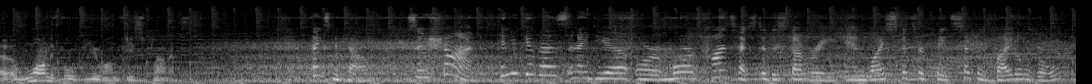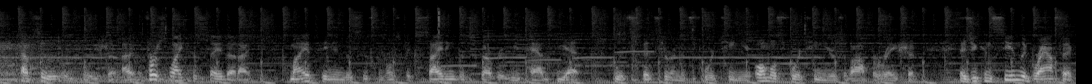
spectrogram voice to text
a wonderful view on these planets. Thanks, Mikkel. So, Sean, can you give us an idea or more context to Discovery and why Spitzer played such a vital role? Absolutely, Felicia. I'd first like to say that I, my opinion, this is the most exciting discovery we've had yet with Spitzer in its 14 year, almost 14 years of operation. As you can see in the graphic,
